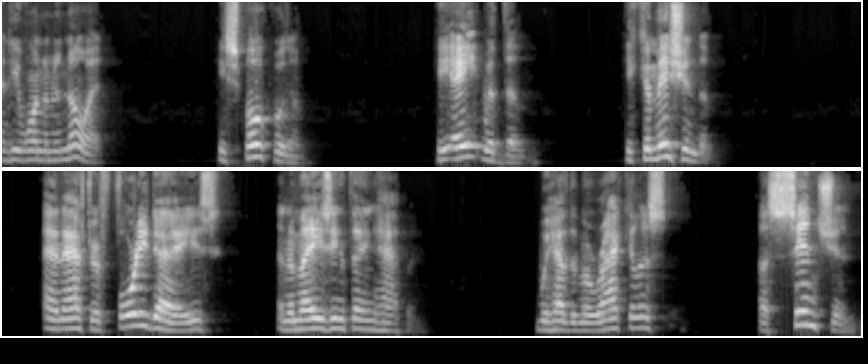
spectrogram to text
and he wanted them to know it. He spoke with them. He ate with them. He commissioned them. And after 40 days, an amazing thing happened. We have the miraculous ascension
